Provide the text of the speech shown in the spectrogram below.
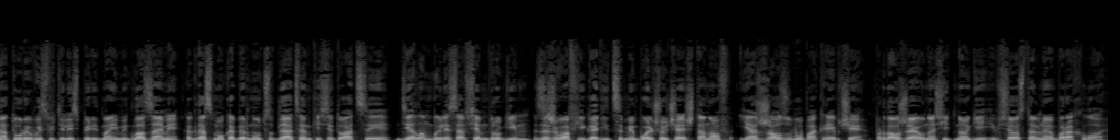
сигнатуры высветились перед моими глазами, когда смог обернуться для оценки ситуации, делом были совсем другим. Заживав ягодицами большую часть штанов, я сжал зубы покрепче, продолжая уносить ноги и все остальное барахло.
